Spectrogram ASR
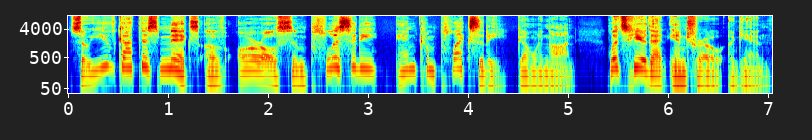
So you've got this mix of aural simplicity and complexity going on. Let's hear that intro again.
